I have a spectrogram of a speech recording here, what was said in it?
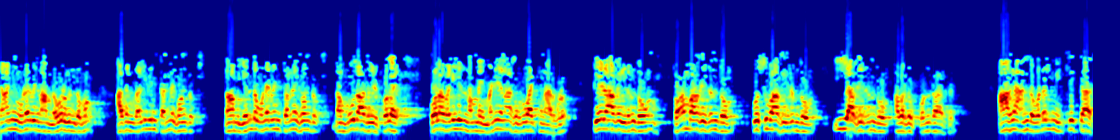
ஞானி உணர்வை நாம் நவர்கின்றோமோ அதன் வலிவின் தன்மை கொண்டு நாம் எந்த உணர்வின் தன்மை கொண்டு நம் மூதாதைகள் கொலை கொல வழியில் நம்மை மனிதனாக உருவாக்கினார்களோ தேளாக இருந்தோம் பாம்பாக இருந்தோம் கொசுவாக இருந்தோம் ஈயாக இருந்தோம் அவர்கள் கொண்டார்கள் ஆக அந்த உடலின் இச்சைக்காக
